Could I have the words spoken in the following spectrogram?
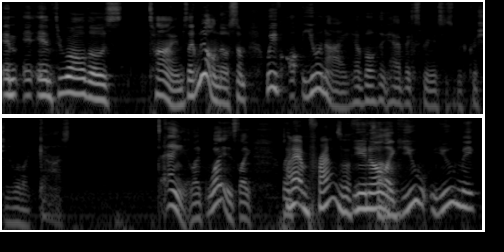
and, and through all those times, like we all know some, we've all, you and I have both have experiences with Christians. Where like, gosh, dang it! Like, what is like, like I am friends with you know, some. like you you make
